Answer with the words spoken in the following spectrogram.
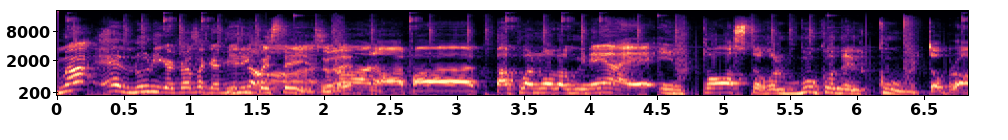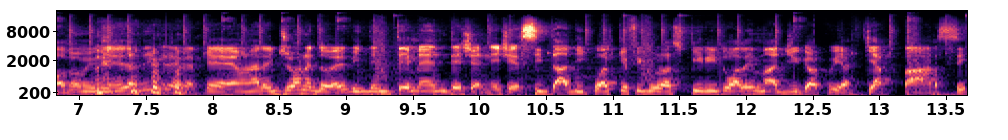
Ma è l'unica cosa che avviene in No, queste isole? No, no, Pa- Papua Nuova Guinea è il posto col buco del culto proprio, mi viene da dire, perché è una regione dove evidentemente c'è necessità di qualche figura spirituale magica a cui acchiapparsi.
